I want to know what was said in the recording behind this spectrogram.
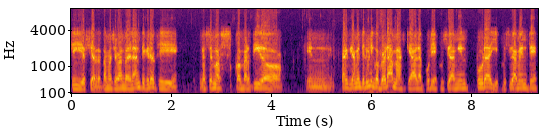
sí, es cierto, estamos llevando adelante. Creo que nos hemos convertido en prácticamente el único programa que habla pura y exclusivamente, pura y exclusivamente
